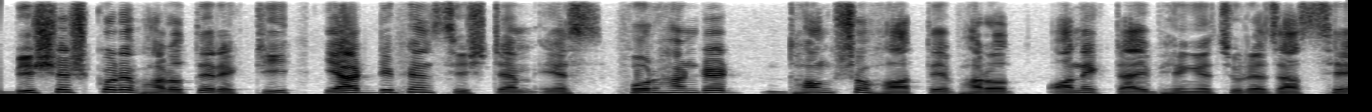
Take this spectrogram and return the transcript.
বিশেষ করে ভারতের একটি air defence system S four hundred ধ্বংস হওয়াতে ভারত অনেকটাই ভেঙে চুরে যাচ্ছে।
